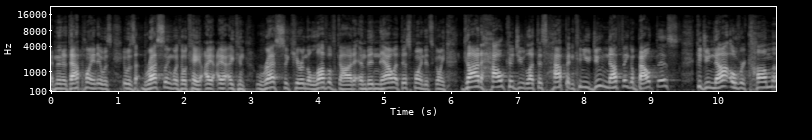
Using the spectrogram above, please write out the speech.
And then at that point, it was, it was wrestling with, okay, I, I, can rest secure in the love of God. And then now at this point, it's going, God, how could you let this happen? Can you do nothing about this? Could you not overcome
